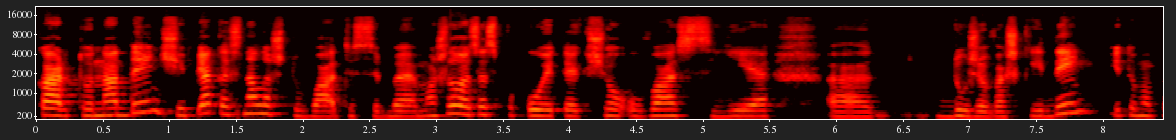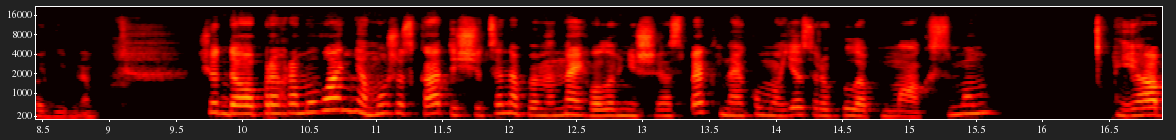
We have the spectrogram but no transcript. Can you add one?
карту на день, щоб якось налаштувати себе, можливо, заспокоїти, якщо у вас є е, дуже важкий день і тому подібне. Щодо програмування, можу сказати, що це, напевно, найголовніший аспект, на якому я зробила б максимум. Я б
